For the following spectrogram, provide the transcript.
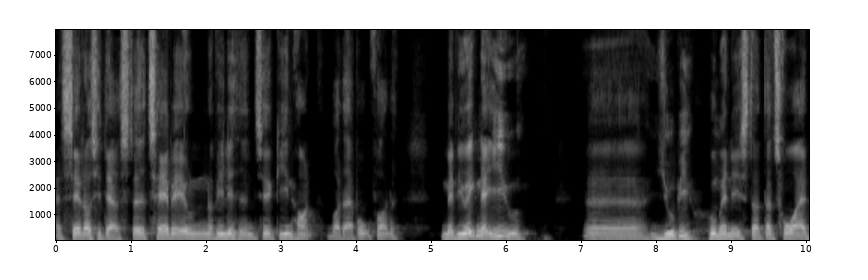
at sætte os i deres sted, tabe evnen og villigheden til at give en hånd, hvor der er brug for det. Men vi er jo ikke naive øh, jubi-humanister, der tror, at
